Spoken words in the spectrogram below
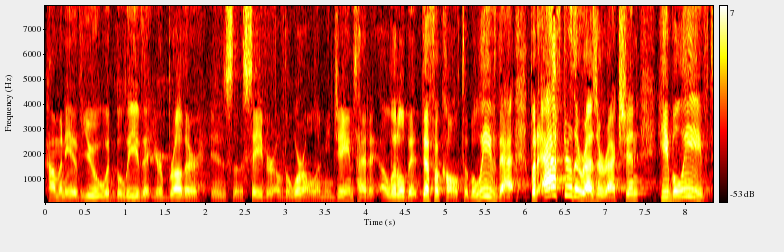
how many of you would believe that your brother is the Savior of the world? I mean, James had it a little bit difficult to believe that. But after the resurrection, he believed.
